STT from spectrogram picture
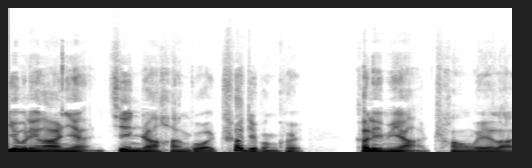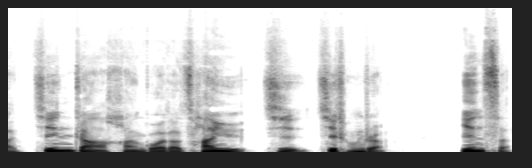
一五零二年，金帐汗国彻底崩溃。克里米亚成为了金帐汗国的残余及继承者，因此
